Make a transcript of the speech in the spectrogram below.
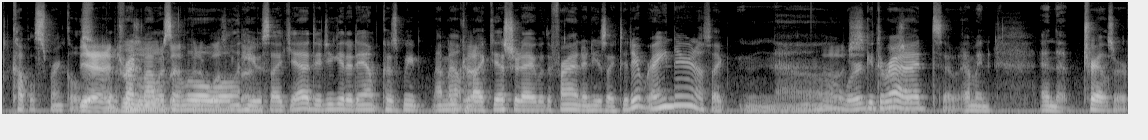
a couple sprinkles. Yeah, but a friend of mine was in bit, Louisville, and he was like, "Yeah, did you get a damp?" Because we I mountain Okay. biked yesterday with a friend, and he was like, "Did it rain there?" And I was like, "No, No, we're good to ride." So I mean, and the trails are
